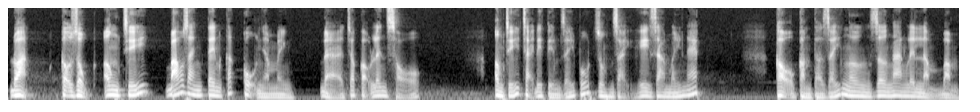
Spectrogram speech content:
Đoạn, cậu dục ông Chí báo danh tên các cụ nhà mình để cho cậu lên sổ. Ông Chí chạy đi tìm giấy bút run rẩy ghi ra mấy nét. Cậu cầm tờ giấy ngơ dơ ngang lên lẩm bẩm.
